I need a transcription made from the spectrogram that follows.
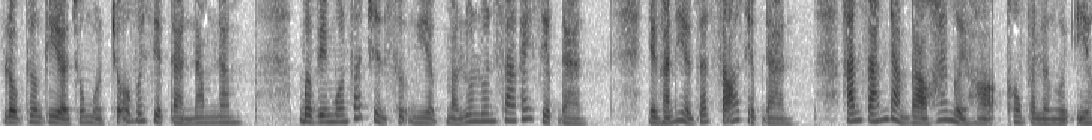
Lục Thương Kỳ ở chung một chỗ với Diệp Đàn 5 năm, Bởi vì muốn phát triển sự nghiệp Mà luôn luôn xa cách Diệp Đàn. Nhưng hắn hiểu rất rõ Diệp Đàn. Hắn dám đảm bảo hai người họ Không phải là người yêu.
